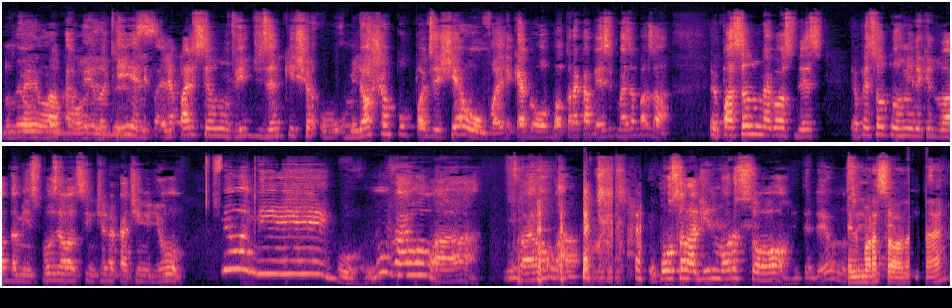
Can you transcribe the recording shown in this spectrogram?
No meu, no meu cabelo aqui, ele, ele, apareceu num vídeo dizendo que o, o melhor shampoo que pode existir é ovo. Aí ele quebra o ovo, bota na cabeça e começa a vazar. Eu passando um negócio desse, eu pessoa dormindo aqui do lado da minha esposa, ela sentindo a catinha de ovo. Meu amigo, não vai rolar. Não vai rolar. o Bolsonarinho mora só, entendeu? Não ele mora só, né?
